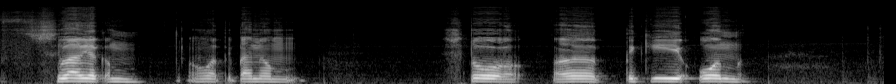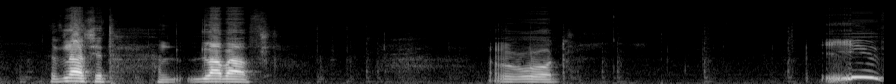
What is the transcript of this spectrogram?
с человеком вот, и поймем, что э, какие он значит для вас. Вот. И,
